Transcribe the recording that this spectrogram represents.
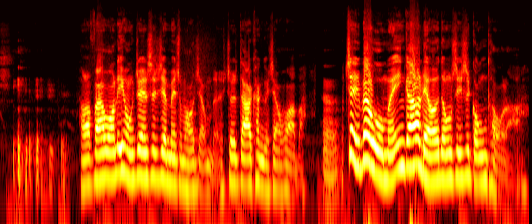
好了，反正王力宏这件事情没什么好讲的，就是大家看个笑话吧。嗯，这礼拜我们应该要聊的东西是公投啦。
